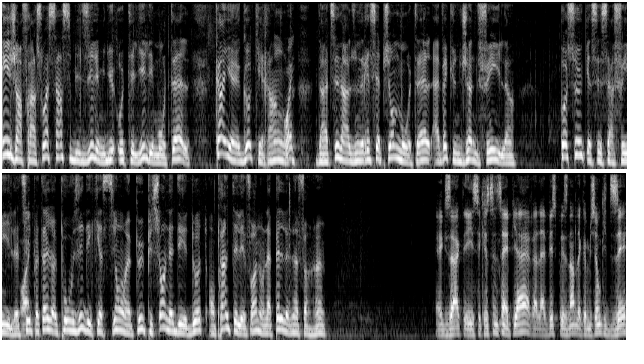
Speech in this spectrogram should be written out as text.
et Jean-François sensibiliser le milieu hôtelier, les motels. Quand il y a un gars qui rentre dans, dans une réception de motel avec une jeune fille, là, pas sûr que c'est sa fille. Peut-être poser des questions un peu. Puis si on a des doutes, on prend le téléphone, on appelle le 911. Exact. Et c'est Christine Saint-Pierre, la vice-présidente de la commission, qui disait,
